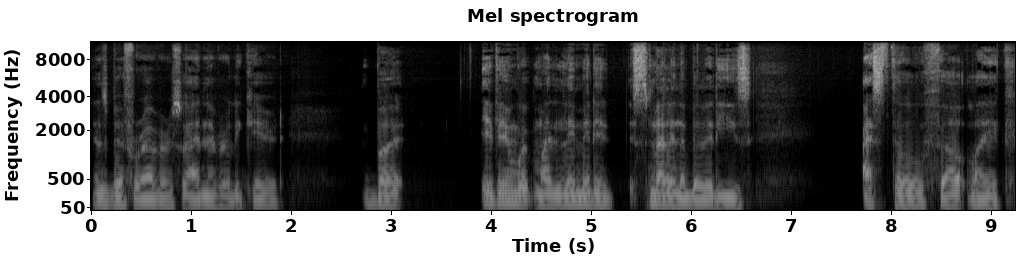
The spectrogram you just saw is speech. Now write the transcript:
it's been forever, so I never really cared. But even with my limited smelling abilities, I still felt like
